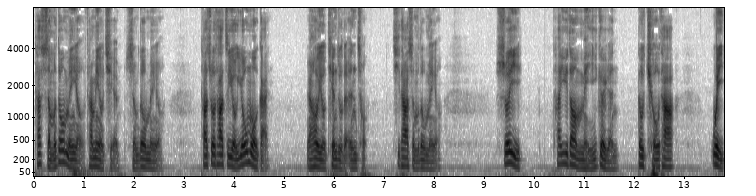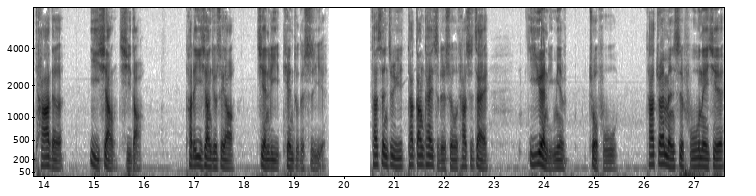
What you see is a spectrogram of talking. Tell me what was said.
他什么都没有，他没有钱，什么都没有。他说他只有幽默感，然后有天主的恩宠，其他什么都没有。所以他遇到每一个人都求他为他的。意向祈祷，他的意向就是要建立天主的事业。他甚至于，他刚开始的时候，他是在医院里面做服务，他专门是服务那些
